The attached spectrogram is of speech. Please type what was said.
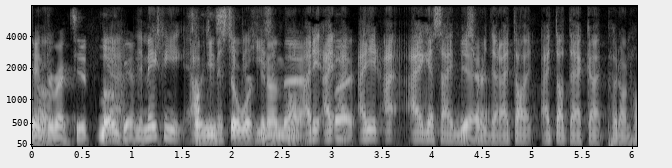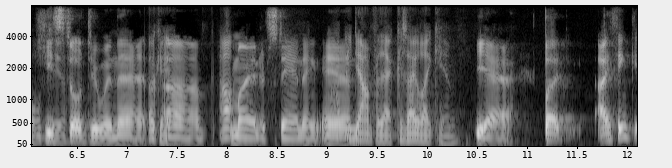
and Oh, directed yeah, Logan. it makes me So he's still working on that, I, did, I, but- I, I, did, I, I guess I misheard Yeah. that. I thought I thought that got put on hold He's too. still doing that. Okay. um, from my understanding, I'll be down for that because I like him. yeah, but I think,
